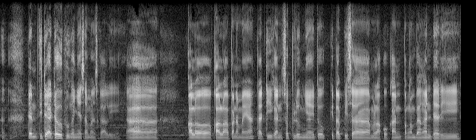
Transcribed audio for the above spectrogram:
dan tidak ada hubungannya sama sekali. Uh, kalau kalau apa namanya tadi kan sebelumnya itu kita bisa melakukan pengembangan dari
